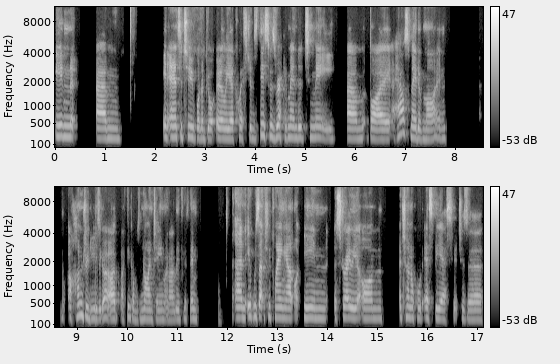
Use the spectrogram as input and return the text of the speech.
In um, in answer to one of your earlier questions, this was recommended to me um, by a housemate of mine a hundred years ago. I, I think I was 19 when I lived with him, and it was actually playing out in Australia on a channel called SBS, which is a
